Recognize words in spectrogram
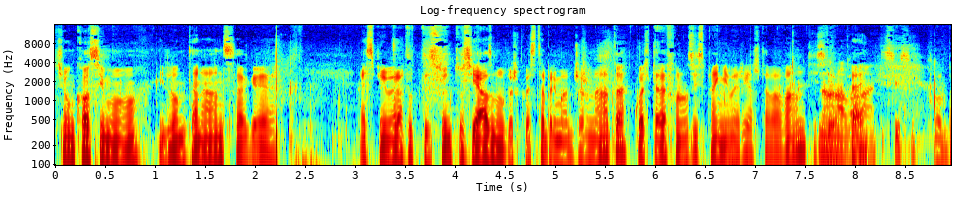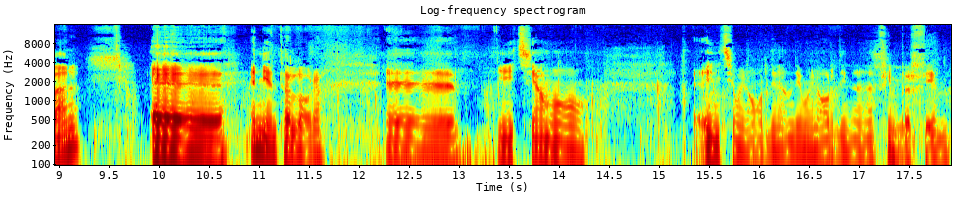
c'è un Cosimo in lontananza che esprimerà tutto il suo entusiasmo per questa prima giornata. Quel telefono si spegne ma in realtà va avanti. No, sì, no, ok? va avanti, sì, sì. Va bene. E, e niente, allora, eh, iniziamo, iniziamo in ordine, andiamo in ordine film per film.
